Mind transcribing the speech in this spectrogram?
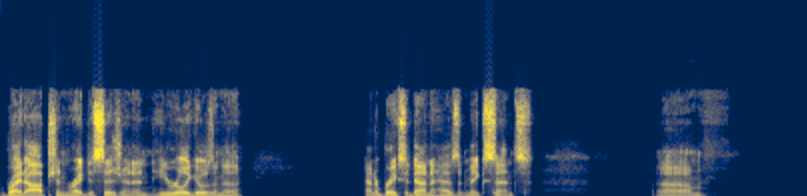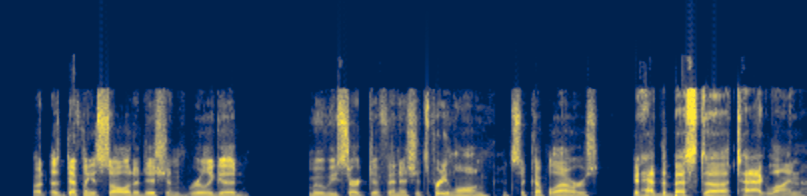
right option, right decision, and he really goes into kind of breaks it down and has it make sense. Um, but uh, definitely a solid addition. Really good movie, start to finish. It's pretty long. It's a couple hours. It had the best uh, tagline,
